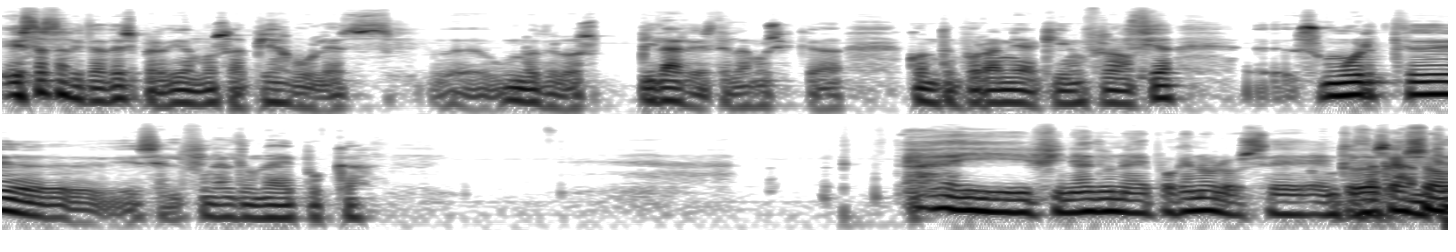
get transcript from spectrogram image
Estas navidades perdíamos a Pierre Boulez, eh, uno de los pilares de la música contemporánea aquí en Francia. Eh, su muerte eh, es el final de una época Ay, final de una época, no lo sé. En todo caso,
